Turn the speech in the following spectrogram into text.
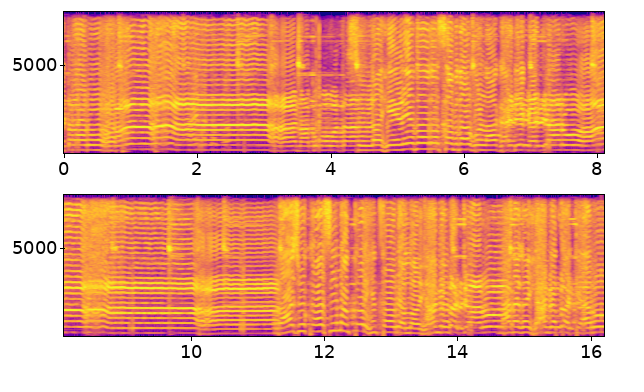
ಇಟ್ಟಾರೋ ಸುಳ್ಳ ಹೇಳಿದರ ಶಬ್ದಗೊಳ್ಳ ಗಡಿ ಗಜಾರು ರಾಜು ಕಾಸಿ ಅಂತಾರ ಇಂಥವ್ರೆಲ್ಲ ಹೆಂಗ ನನಗ ಹೆಂಗ ತಟ್ಯಾರೋ?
